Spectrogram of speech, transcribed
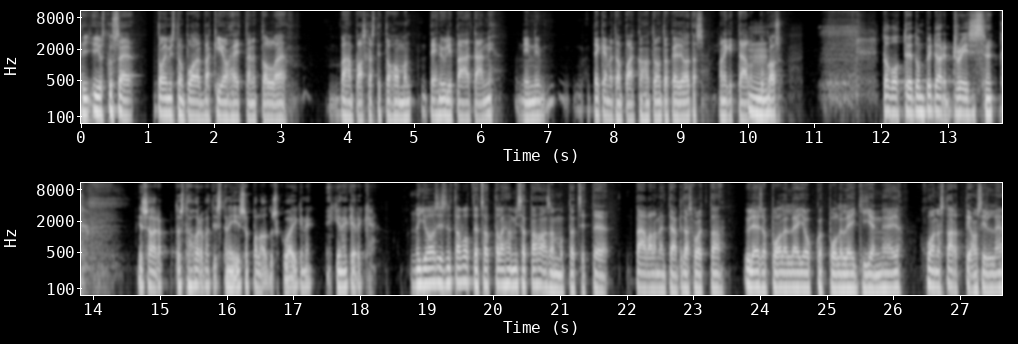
Just kun se toimiston puolen väki on heittänyt tolleen vähän paskasti tuon homman tehnyt ylipäätään, niin, niin, niin tekemätön paikkahan tuo on toki tässä, ainakin tämä mm. Tavoitteet on Bedard nyt ja saada tuosta Horvatista niin iso palautus kuin ikinä, ikinä kerkeä. No joo, siis ne tavoitteet saattaa olla ihan missä tahansa, mutta että sitten päävalmentaja pitäisi voittaa yleisöpuolelle ja joukkuepuolelle jne. Ja huono startti on silleen,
